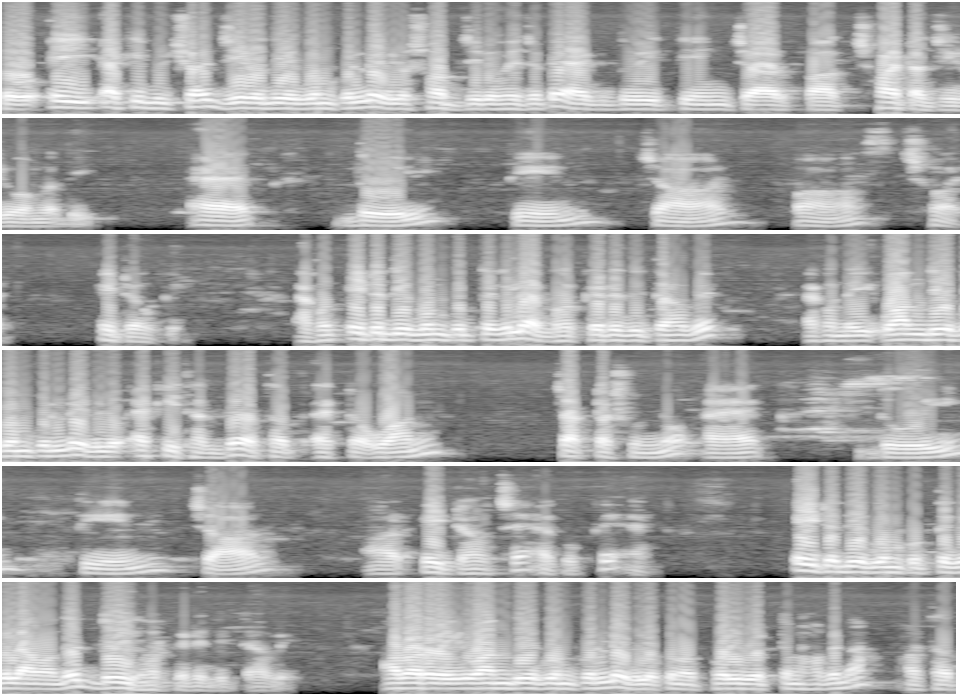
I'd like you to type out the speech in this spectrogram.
তো এই একই বিষয়, জিরো দিয়ে গুণ করলে এগুলো সব জিরো হয়ে যাবে। এক, দুই, তিন, চার, পাঁচ, ছয়টা জিরো আমরা দিই। এক, দুই, তিন, চার, পাঁচ, ছয়। এটা ওকে এখন এটা দিয়ে গুণ করতে গেলে এক ঘর কেটে দিতে হবে। এখন এই ওয়ান দিয়ে গুণ করলে এগুলো একই থাকবে, অর্থাৎ একটা ওয়ান চারটা শূন্য, এক, দুই, তিন, চার, আর এইটা হচ্ছে এককে এক। এইটা দিয়ে গুণ করতে গেলে আমাদের দুই ঘর কেটে দিতে হবে। আবার ওই ওয়ান দিয়ে গুণ করলে এগুলো কোনো পরিবর্তন হবে না, অর্থাৎ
